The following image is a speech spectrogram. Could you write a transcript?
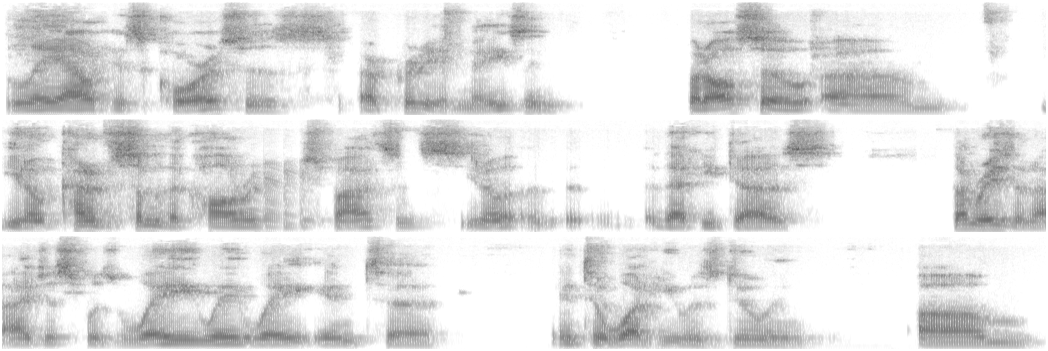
lay out his choruses are pretty amazing but also um, you know kind of some of the call and responses you know that he does some reason I just was way way way into into what he was doing um,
